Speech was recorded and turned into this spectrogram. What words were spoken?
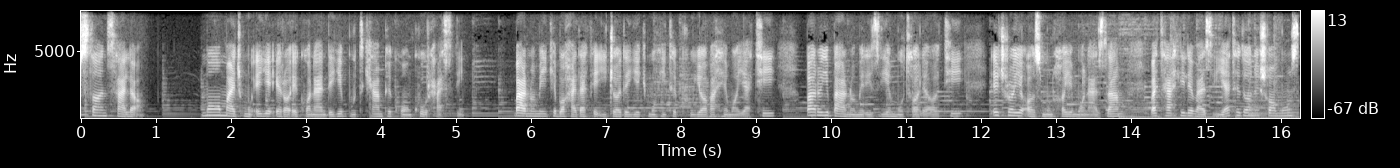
دوستان سلام ما مجموعه ارائه کننده بوتکمپ کنکور هستیم برنامه‌ای که با هدف ایجاد یک محیط پویا و حمایتی برای برنامه ریزی مطالعاتی، اجرای آزمونهای منظم و تحلیل وضعیت دانش آموز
